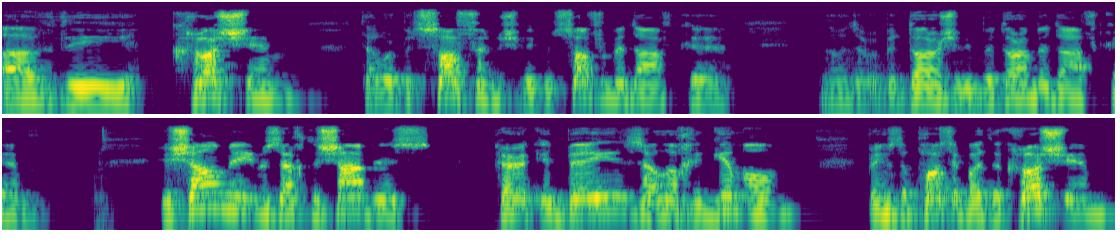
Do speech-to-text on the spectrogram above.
of the Kroshim that were B'tzofen, should be B'tzofen B'davke, and the ones that were B'dorim should be B'dorim B'davke. Yishalmi, Mesech Shabbos, Perekid Beis, Halach Gimel, brings the posik by the Kroshim,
